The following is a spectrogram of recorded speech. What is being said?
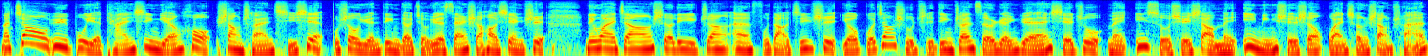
那教育部也弹性延后上传期限，不受原定的九月三十号限制。另外，将设立专案辅导机制，由国教署指定专责人员协助每一所学校每一名学生完成上传。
